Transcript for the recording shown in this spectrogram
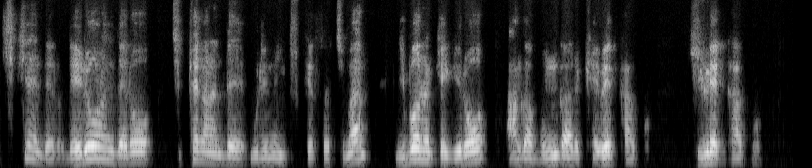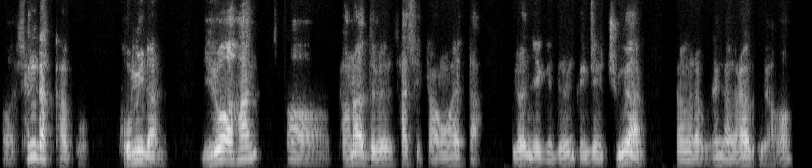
시키는 대로 내려오는 대로 집행하는데 우리는 익숙했었지만 이번을 계기로 아가 뭔가를 계획하고 기획하고 어, 생각하고 고민하는 이러한 어, 변화들을 사실 경험했다 이런 얘기들은 굉장히 중요한 변화라고 생각을 하고요.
